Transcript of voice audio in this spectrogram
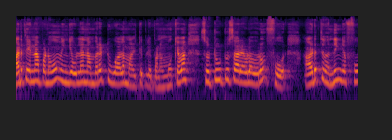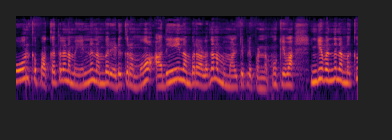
அடுத்து என்ன பண்ணுவோம்? இங்கே உள்ள நம்பரை டூவால் மல்டிப்ளை பண்ணுவோம். ஓகேவா? ஸோ டூ டூ சார் எவ்வளோ வரும்? ஃபோர் அடுத்து வந்து இங்கே ஃபோருக்கு பக்கத்தில் நம்ம என்ன நம்பர் எடுக்கிறோமோ அதே நம்பரால் தான் நம்ம மல்டிப்ளை பண்ணணும். ஓகேவா? இங்கே வந்து நமக்கு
